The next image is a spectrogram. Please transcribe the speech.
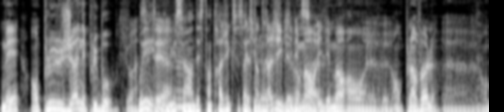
mais en plus jeune et plus beau. Tu vois. Oui, et euh, lui, c'est un destin tragique, c'est ça destin qui le- tragique. qui Il est mort, euh, il est mort en, euh, en plein vol. Euh, en-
